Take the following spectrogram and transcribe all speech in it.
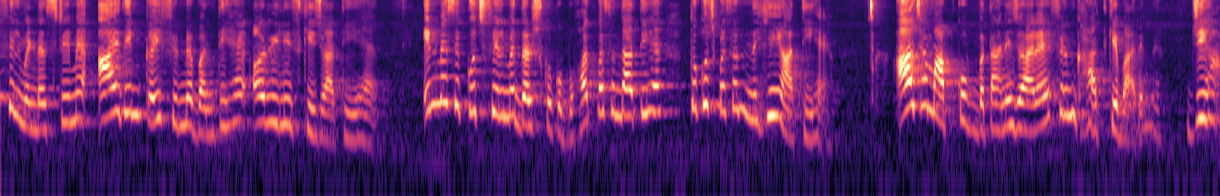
फ़िल्म इंडस्ट्री में आए दिन कई फ़िल्में बनती है और रिलीज़ की जाती है। इनमें से कुछ फ़िल्में दर्शकों को बहुत पसंद आती है तो कुछ पसंद नहीं आती है। आज हम आपको बताने जा रहे हैं फ़िल्म घात के बारे में। जी हाँ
